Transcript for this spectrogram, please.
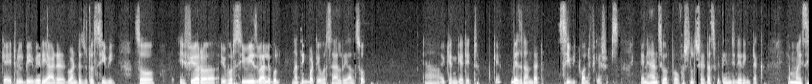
okay it will be very added advantage to cv so if your uh, if your cv is valuable nothing but your salary also uh, you can get it okay based on that cv qualifications. Enhance your professional status with engineering tech mice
